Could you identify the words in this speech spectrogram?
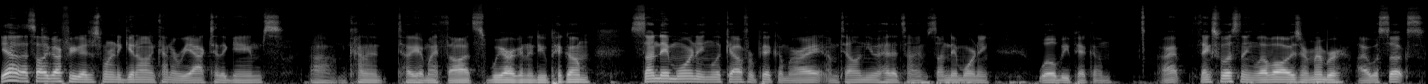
yeah, that's all I got for you. I just wanted to get on, kind of react to the games um, kind of tell you my thoughts. We are to do Pick'em Sunday morning. Look out for Pick'em, all right? I'm telling you ahead of time. Sunday morning will be Pick'em. All right. Thanks for listening. Love always. Remember, Iowa sucks.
